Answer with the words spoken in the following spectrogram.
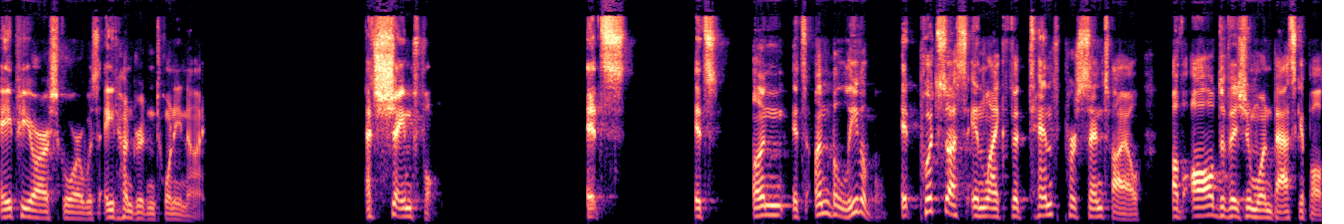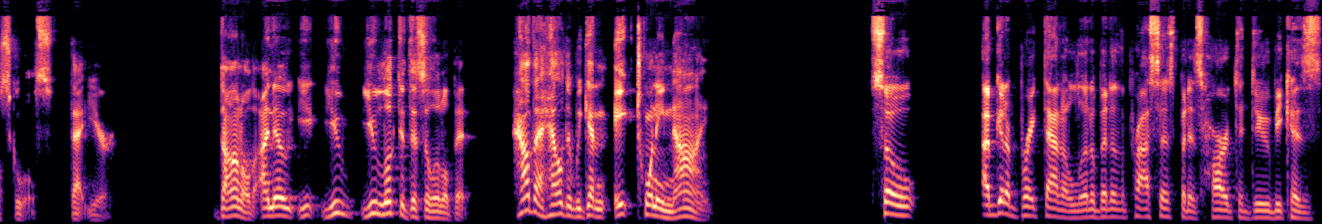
APR score was 829. That's shameful. It's it's un it's unbelievable. It puts us in like the 10th percentile of all Division 1 basketball schools that year. Donald, I know you you you looked at this a little bit. How the hell did we get an 829? So I'm going to break down a little bit of the process, but it's hard to do because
